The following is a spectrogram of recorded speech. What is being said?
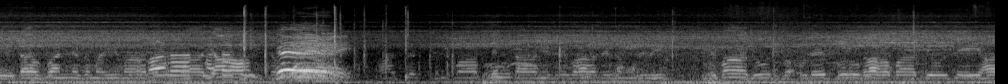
એતાપાન્યસમયમાયા प्रतिसदशाङ्गुलं पुरुष एवेदगुं सर्वं जद्गोहति एतावन्यसमयिमाभूतानि त्रिभादितं दिवि कृपादूत उदयपुरुधः पाद्यो जेहा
